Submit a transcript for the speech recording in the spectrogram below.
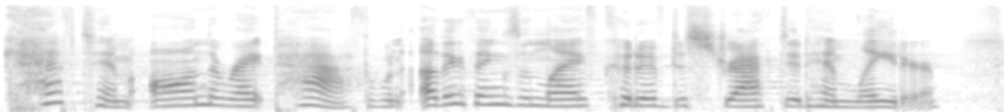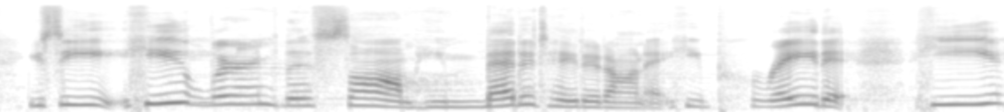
kept him on the right path when other things in life could have distracted him later. You see, he learned this psalm, he meditated on it, he prayed it, he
